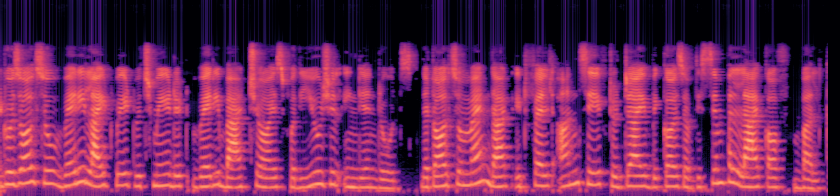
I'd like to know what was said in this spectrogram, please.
It was also very lightweight, which made it very bad choice for the usual Indian roads. That also meant that it felt unsafe to drive because of the simple lack of bulk.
